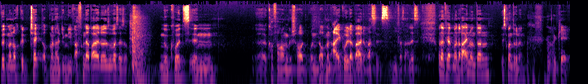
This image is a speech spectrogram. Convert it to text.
wird man noch gecheckt, ob man halt irgendwie Waffen dabei hat oder sowas. Also nur kurz in äh, Kofferraum geschaut und ob man Alkohol dabei hat und was ist nicht was alles. Und dann fährt man rein und dann ist man drinnen. Okay.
